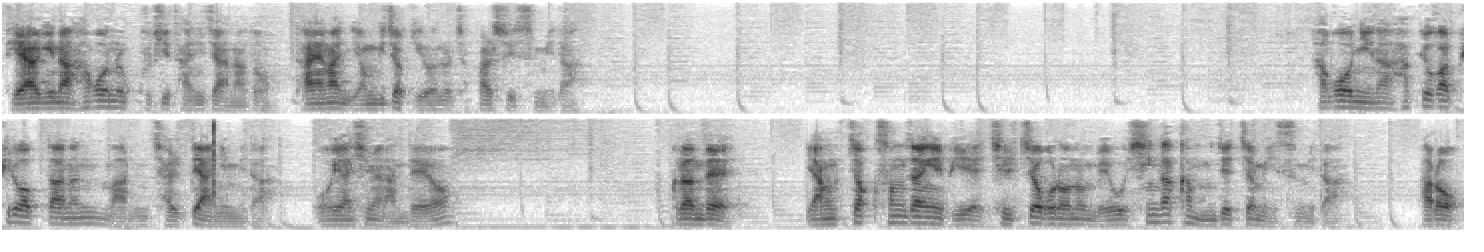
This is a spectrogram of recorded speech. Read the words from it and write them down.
대학이나 학원을 굳이 다니지 않아도 다양한 연기적 이론을 접할 수 있습니다. 학원이나 학교가 필요 없다는 말은 절대 아닙니다. 오해하시면 안 돼요. 그런데 양적 성장에 비해 질적으로는 매우 심각한 문제점이 있습니다. 바로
